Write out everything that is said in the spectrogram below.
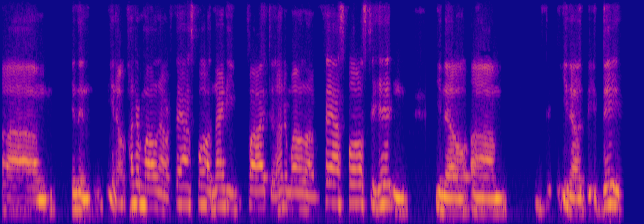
um, and then, you know, 100 mile an hour fastball, 95 to 100 mile an hour fastballs to hit. And, you know, um, you know, they,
